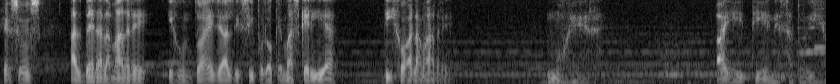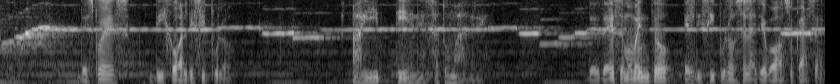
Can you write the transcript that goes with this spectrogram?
Jesús, al ver a la madre y junto a ella al discípulo que más quería, dijo a la madre, Mujer, ahí tienes a tu hijo. Después dijo al discípulo, Ahí tienes a tu madre. Desde ese momento, el discípulo se la llevó a su casa.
